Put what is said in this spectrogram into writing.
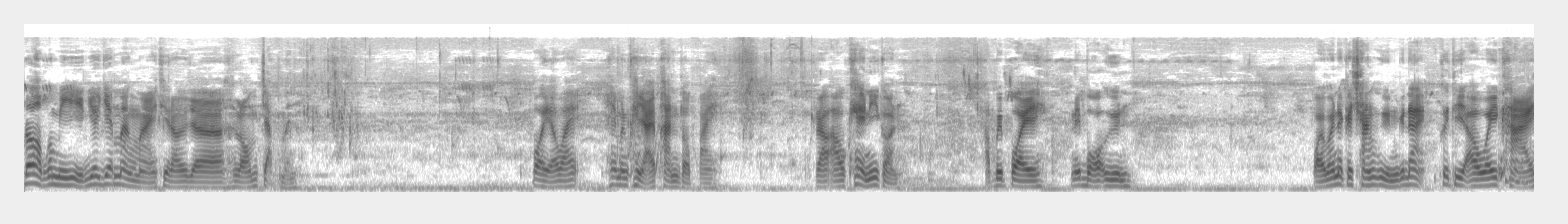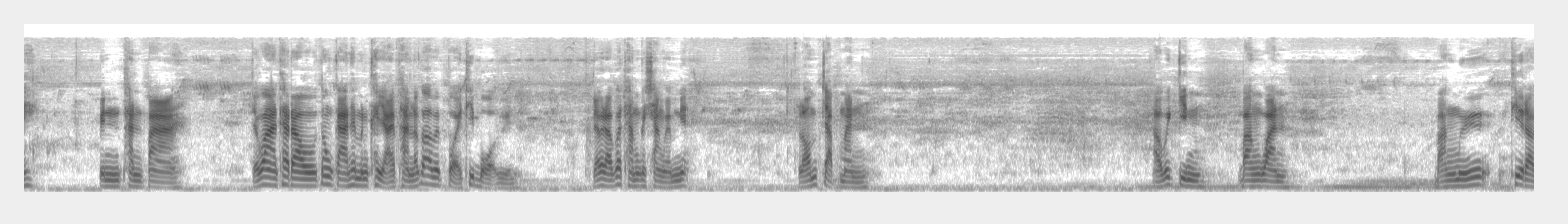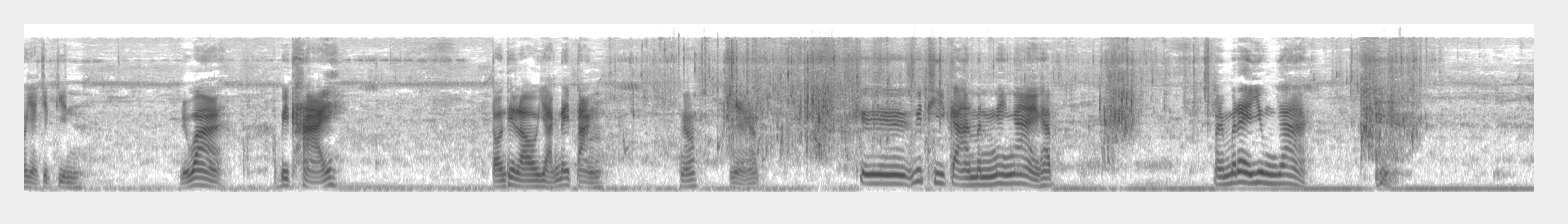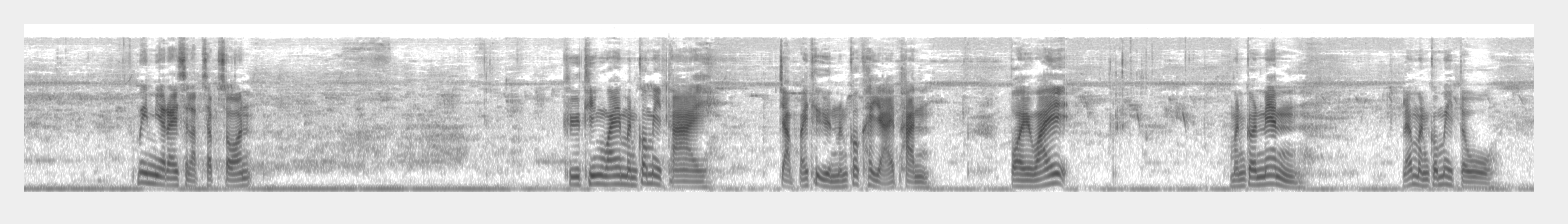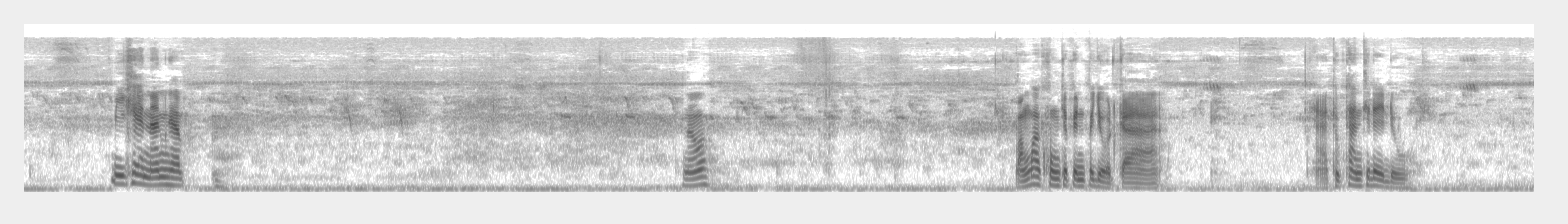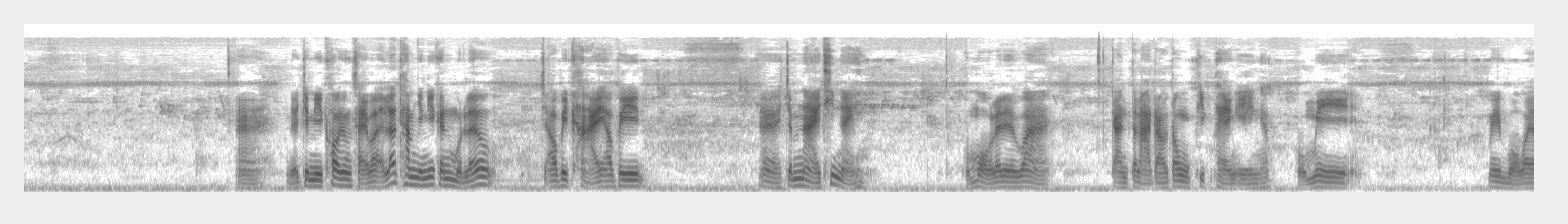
รอบๆก็มีอีกเยอะแยะมากมายที่เราจะล้อมจับมัน ปล่อยเอาไว้ให้มันขยายพันธุ์ต่อไป เราเอาแค่นี้ก่อน เอาไปปล่อยในบ่ออื่น ปล่อยไว้ในกระชังอื่นก็ได้ เพื่อที่เอาไว้ขายเป็นพันธุ์ปลา แต่ว่าถ้าเราต้องการให้มันขยายพันธุ์แล้วก็เอาไปปล่อยที่บ่ออื่น แล้วเราก็ทำกระชังแบบเนี้ยล้อมจับมัน เอาไว้กินบางวัน บางมื้อที่เราอยากจะกิน หรือว่าเอาไปขาย ตอนที่เราอยากได้ตังค์เนาะเนี่ยครับ คือวิธีการมันง่าย ๆครับ มันไม่ได้ยุ่งยาก ไม่มีอะไรสลับซับซ้อน คือทิ้งไว้มันก็ไม่ตาย จับไปที่อื่นมันก็ขยายพันธุ์ ปล่อยไว้ มันก็แน่น แล้วมันก็ไม่โต มีแค่นั้นครับ เนาะหวังว่าคงจะเป็นประโยชน์กับทุกท่านที่ได้ดู อ่าเดี๋ยวจะมีข้อสงสัยว่า แล้วทำอย่างนี้กันหมดแล้ว จะเอาไปขายเอาไปเอ่อจำหน่ายที่ไหน ผมบอกเลยว่า การตลาดเราต้องพลิกแพลงเองครับ ผมไม่ไม่บอกว่า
